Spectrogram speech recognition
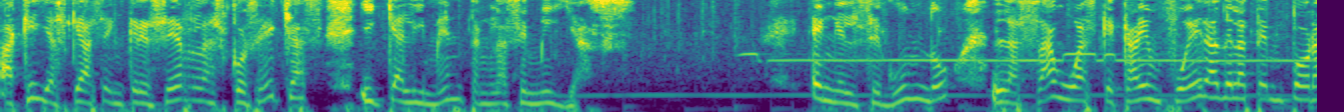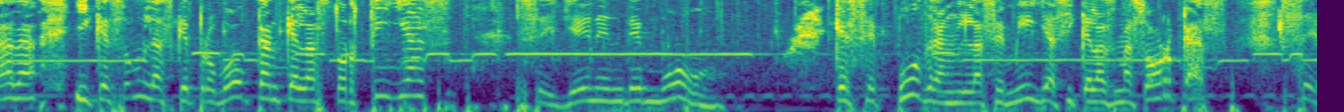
aquellas que hacen crecer las cosechas y que alimentan las semillas. En el segundo, las aguas que caen fuera de la temporada y que son las que provocan que las tortillas se llenen de moho, que se pudran las semillas y que las mazorcas se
